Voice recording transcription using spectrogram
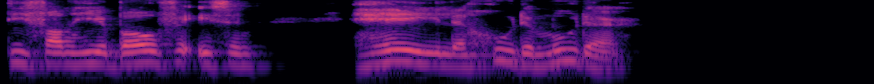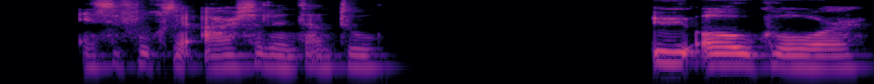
Die van hierboven is een hele goede moeder. En ze voegt er aarzelend aan toe. U ook hoor.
